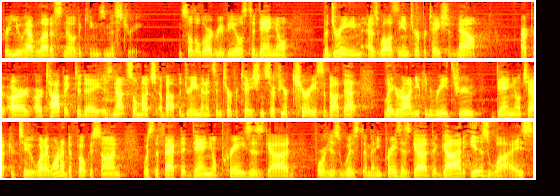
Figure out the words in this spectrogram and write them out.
for you have let us know the king's mystery. And so the Lord reveals to Daniel the dream as well as the interpretation. Now, our, our, our topic today is not so much about the dream and its interpretation. So if you're curious about that, later on you can read through Daniel chapter 2. What I wanted to focus on was the fact that Daniel praises God for his wisdom. And he praises God that God is wise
